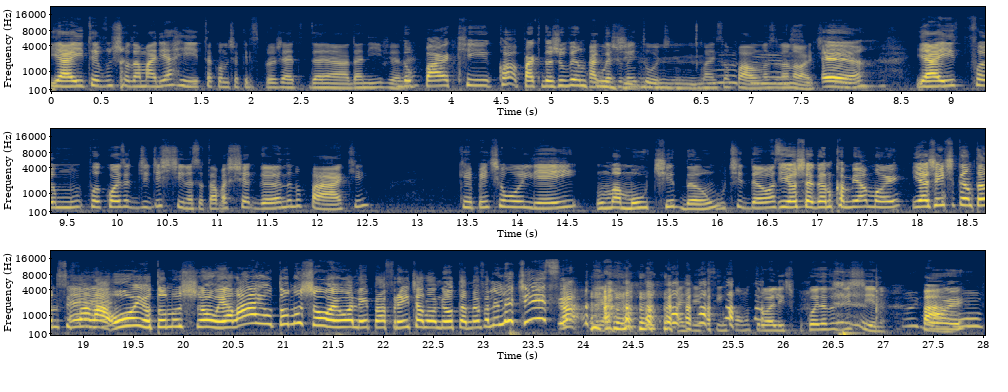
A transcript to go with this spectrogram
E aí teve um show da Maria Rita, quando tinha aqueles projetos da, da Nívia, Do né? parque, qual? Parque da Juventude. Parque da Juventude, lá em São Paulo, na Zona Norte. É. E aí foi, foi coisa de destino. assim, eu tava chegando no parque, de repente eu olhei, Uma multidão. multidão assim. E eu chegando com a minha mãe. E a gente tentando se É. falar. Oi, eu tô no show. E ela, ah, eu tô no show. Aí eu olhei pra frente, ela olhou também. Eu falei, Letícia! É, a gente se encontrou ali, tipo, coisa do destino. Pá. Foi. E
